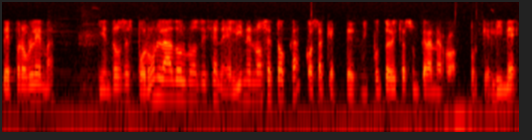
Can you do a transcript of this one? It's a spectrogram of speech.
de problemas, y entonces por un lado nos dicen el INE no se toca, cosa que desde mi punto de vista es un gran error, porque el INE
